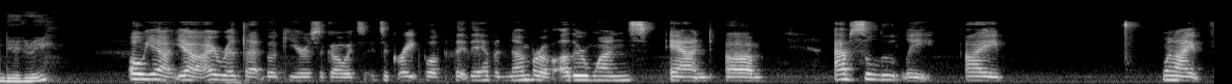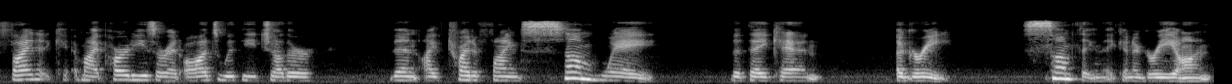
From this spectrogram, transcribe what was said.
Do you agree? Oh yeah, yeah. I read that book years ago. It's it's a great book. They, they have a number of other ones, and um, absolutely, I when I find it, my parties are at odds with each other, then I try to find some way that they can agree, something they can agree on.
